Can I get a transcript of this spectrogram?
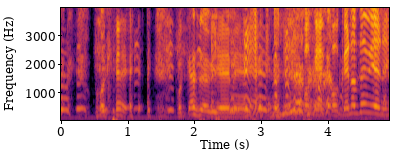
¿Por qué? ¿Por qué se viene? ¿Por qué, por qué no se viene?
